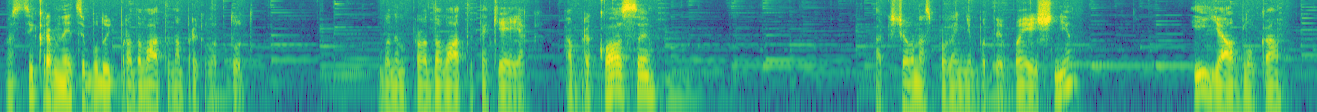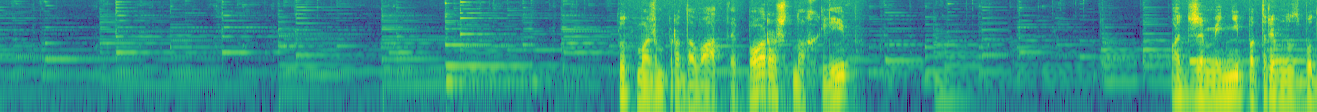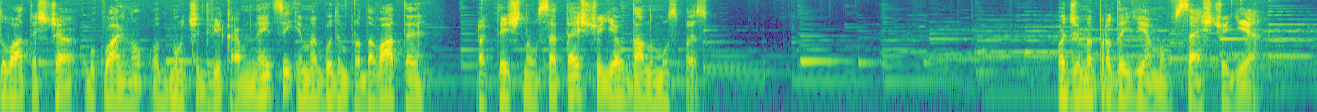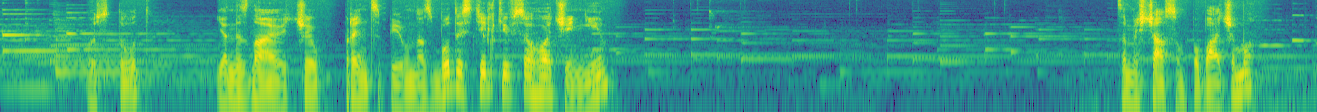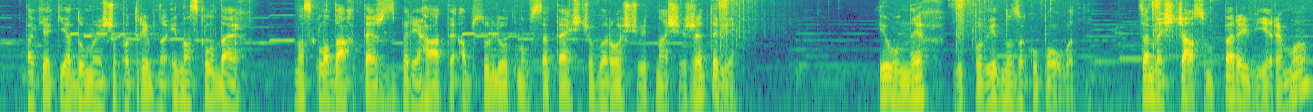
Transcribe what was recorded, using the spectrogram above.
Ось ці крамниці будуть продавати, наприклад, тут. Будемо продавати таке, як абрикоси. Так, що у нас повинні бути вишні і яблука. Тут можемо продавати борошно, хліб. Отже, мені потрібно збудувати ще буквально одну чи дві крамниці, і ми будемо продавати практично все те, що є в даному списку. Отже, ми продаємо все, що є ось тут. Я не знаю, чи в принципі у нас буде стільки всього, чи ні. Це ми з часом побачимо. Так як я думаю, що потрібно і на складах, на складах теж зберігати абсолютно все те, що вирощують наші жителі, і у них відповідно закуповувати. Це ми з часом перевіримо.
